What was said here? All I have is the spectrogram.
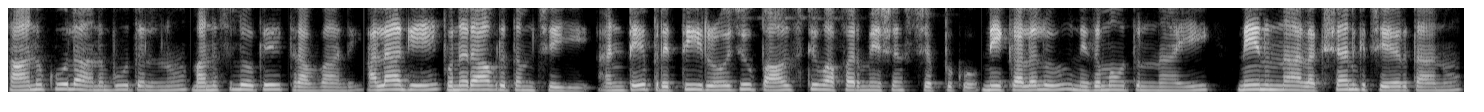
సానుకూల అనుభూతులను మనసులోకి త్రవ్వాలి. అలాగే పునరావృతం చెయ్యి. అంటే ప్రతిరోజు పాజిటివ్ అఫర్మేషన్స్ చెప్పుకో. నీ కలలు నిజమవుతున్నాయి. నేను నా లక్ష్యానికి చేరుతాను.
